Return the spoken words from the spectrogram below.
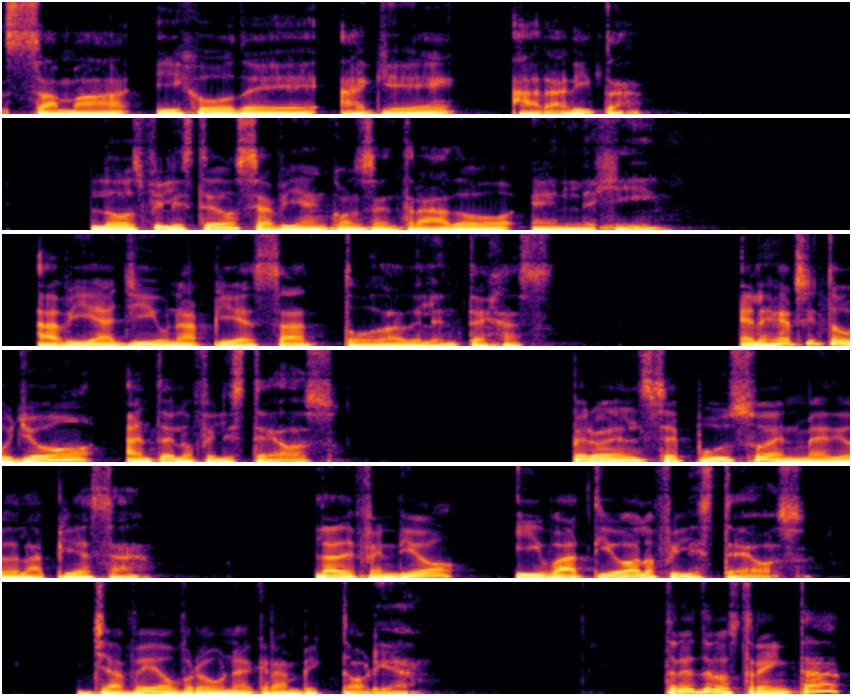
Samá, hijo de Agé, Ararita. Los filisteos se habían concentrado en Lejí. Había allí una pieza toda de lentejas. El ejército huyó ante los filisteos, pero él se puso en medio de la pieza, la defendió y batió a los filisteos. Yahvé obró una gran victoria. Tres de los treinta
